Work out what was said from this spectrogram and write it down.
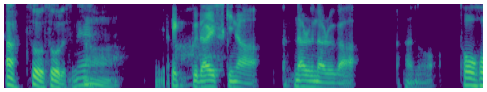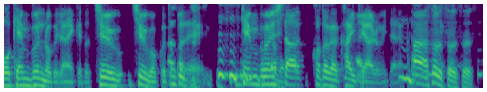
あ、そうそうですね。うんいやテック大好きななるなるが、あの、東方見聞録じゃないけど、中中国とかで見聞したことが書いてあるみたいな。あそうです、そうです、そうです。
